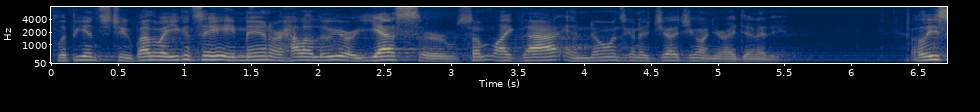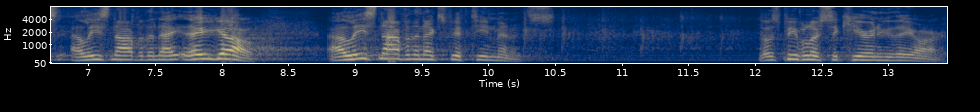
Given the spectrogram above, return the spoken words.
Philippians 2. By the way, you can say amen or hallelujah or yes or something like that, and no one's going to judge you on your identity. At least, at least not for the next, there you go. At least not for the next 15 minutes. Those people are secure in who they are.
